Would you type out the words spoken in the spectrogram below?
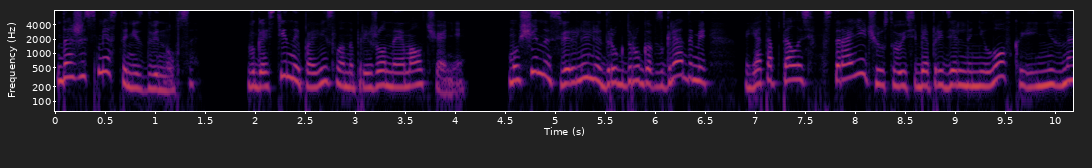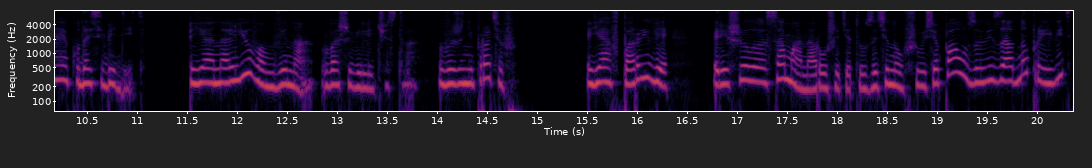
Даже с места не сдвинулся. В гостиной повисло напряженное молчание. Мужчины сверлили друг друга взглядами, а я топталась в стороне, чувствуя себя предельно неловко и не зная, куда себя деть. «Я налью вам вина, Ваше Величество. Вы же не против?» Я в порыве решила сама нарушить эту затянувшуюся паузу и заодно проявить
